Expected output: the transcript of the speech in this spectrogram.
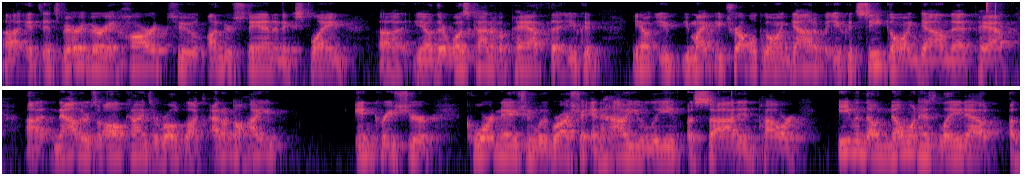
Uh, it, it's very, very hard to understand and explain. Uh, you know, there was kind of a path that you could, you know, you, you might be troubled going down it, but you could see going down that path. Uh, now there's all kinds of roadblocks. I don't know how you increase your coordination with Russia and how you leave Assad in power, even though no one has laid out a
